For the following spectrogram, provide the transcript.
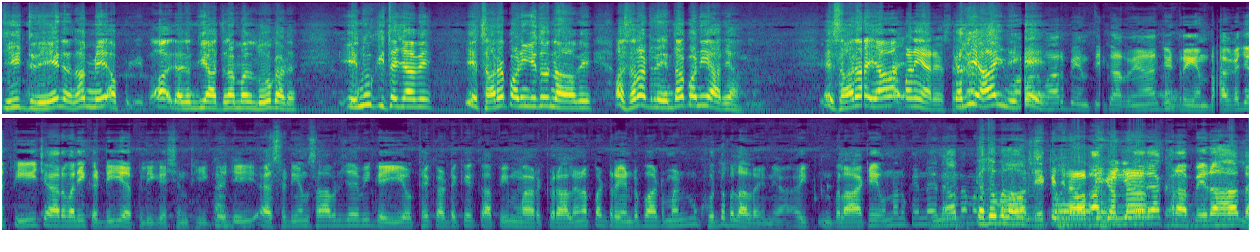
ਜੀ ਡਰੇਨ ਹੈ ਨਾ ਮੈਂ ਆਪਣੀ ਆ ਜਾਂਦੀ ਆਦਰਾ ਮਨ ਲੋਹਗੜ ਇਹਨੂੰ ਕੀਤਾ ਜਾਵੇ। ਇਹ ਸਾਰਾ ਪਾਣੀ ਜਦੋਂ ਨਾ ਆਵੇ ਆ ਸਾਰਾ ਡਰੇਨ ਦਾ ਪਾਣੀ ਆ ਰਿਹਾ। ਇਹ ਸਾਰਾ ਆ। ਪਾਣੀ ਆ ਰਿਹਾ ਸਰ। ਕੱਲੀ ਆ ਹੀ ਨਹੀਂ। ਗੇ। ਵਾਰ ਬੇਨਤੀ ਕਰ ਰਹੇ ਹਾਂ ਜੇ ਟ੍ਰੇਨ ਦਾ ਹੈਗਾ ਜੇ 30 ਚਾਰ ਵਾਲੀ ਕੱਢੀ ਹੈ ਐਪਲੀਕੇਸ਼ਨ ਠੀਕ ਹੈ ਜੀ। ਐਸਡੀਐਮ ਸਾਹਿਬ ਨੇ ਜੇ ਵੀ ਗਈ ਹੈ ਉੱਥੇ ਕੱਢ ਕੇ ਕਾਪੀ ਮਾਰਕ ਕਰਾ ਲੈਣਾ। ਆਪਾਂ ਟ੍ਰੇਨ ਡਿਪਾਰਟਮੈਂਟ ਨੂੰ ਖੁਦ ਬੁਲਾ ਲੈਨੇ ਆ ਬੁਲਾ ਕੇ ਉਹਨਾਂ ਨੂੰ ਕਹਿੰਦਾ ਜਿਹੜਾ ਕਦੋਂ ਬੁਲਾਓ? ਇੱਕ ਜਨਾਬ ਦੀ ਗੱਲ ਆ। ਖਰਾਬੇ ਦਾ ਹੱਲ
